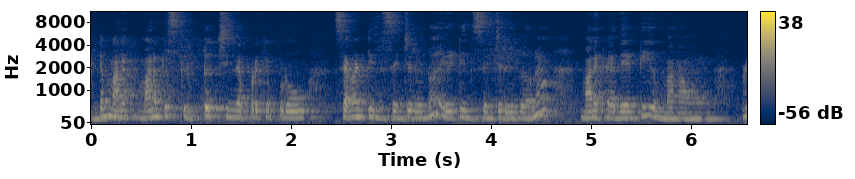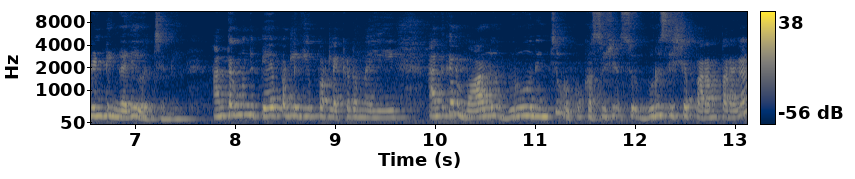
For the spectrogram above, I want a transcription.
అంటే మనకి మనకి స్క్రిప్ట్ వచ్చింది ఎప్పటికెప్పుడు సెవెంటీన్త్ సెంచరీనో ఎయిటీన్త్ సెంచరీలోనో మనకి అదేంటి మనం ప్రింటింగ్ అది వచ్చింది. అంతకుముందు పేపర్లు గీపర్లు ఎక్కడున్నాయి? అందుకని వాళ్ళు గురువు నుంచి ఒక్కొక్క శిష్య గురు శిష్య పరంపరగా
